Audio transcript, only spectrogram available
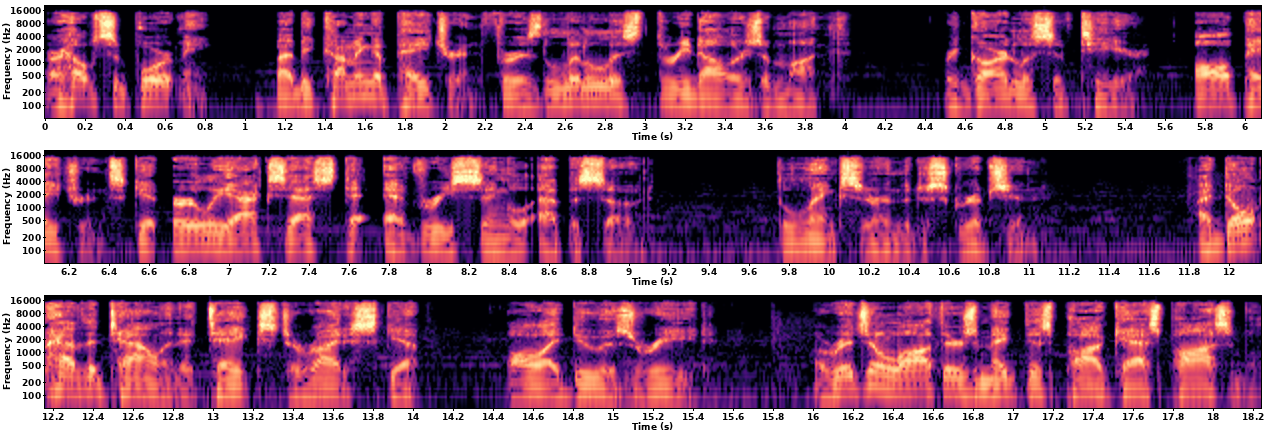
or help support me by becoming a patron for as little as $3 a month. Regardless of tier, all patrons get early access to every single episode. The links are in the description. I don't have the talent it takes to write a skip. All I do is read. Original authors make this podcast possible,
